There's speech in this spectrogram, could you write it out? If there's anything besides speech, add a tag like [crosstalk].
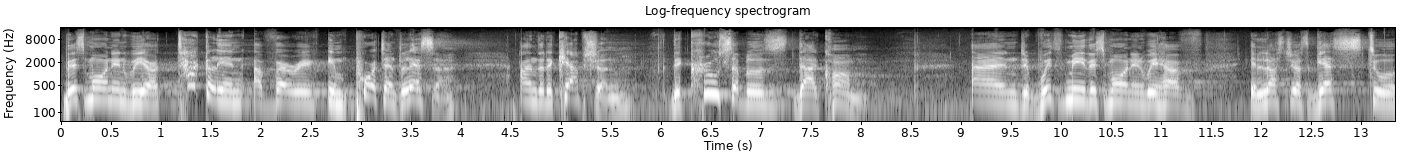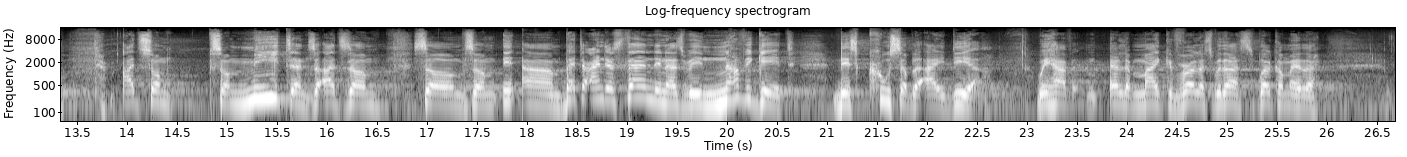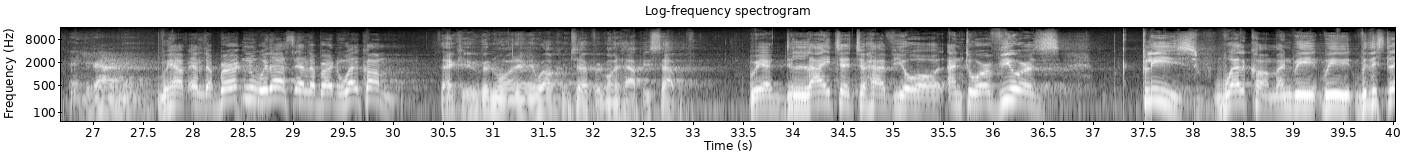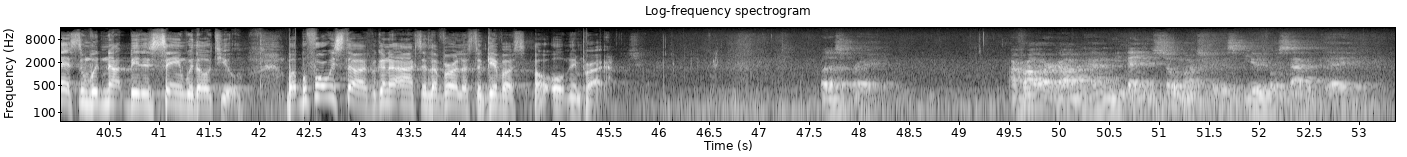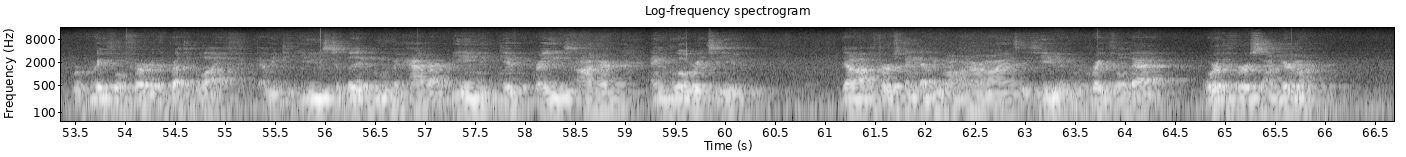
This morning, we are tackling a very important lesson under the caption, The Crucibles That Come. And with me this morning, we have illustrious guests to add some some meat and to add some some some um, better understanding as we navigate this crucible idea. We have Elder Mike Verlis with us. Welcome, Elder. Thank you for having me. We have Elder Burton with us. Elder Burton, welcome. Thank you. Good morning and welcome to everyone. Happy Sabbath. We are delighted to have you all. And to our viewers, please welcome. And we, we, this lesson would not be the same without you. But before we start, we're going to ask Elder Verlis to give us our opening prayer. Let us pray. Our Father, our God in heaven, we thank you so much for this beautiful Sabbath day. We're grateful for the breath of life that we can use to live, move, and have our being and give praise, honor, and glory to you. God, the first thing that we want on our minds is you, and we're grateful that we're the first on your mind.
